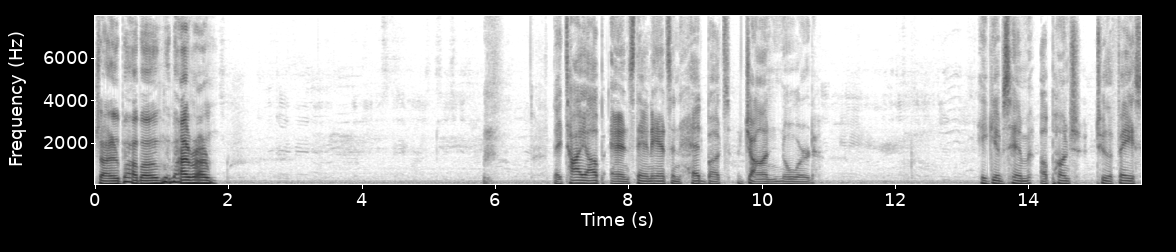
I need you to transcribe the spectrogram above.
Johnny Bravo in the background. They tie up, and Stan Hansen headbutts John Nord. He gives him a punch to the face,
